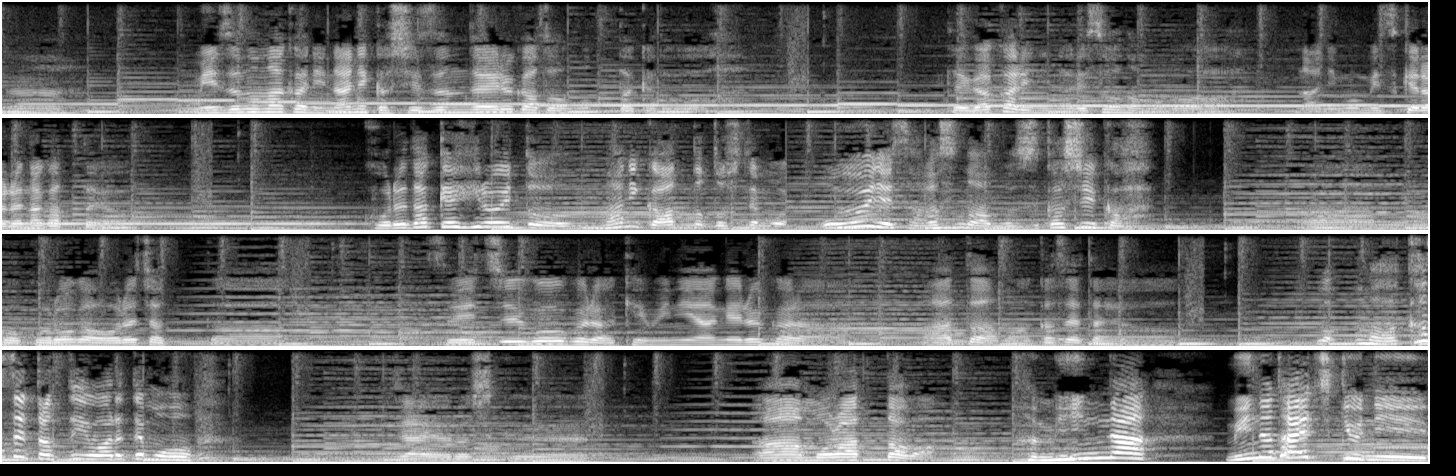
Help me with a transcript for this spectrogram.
うん。水の中に何か沈んでいるかと思ったけど、手がかりになりそうなものは何も見つけられなかったよ。これだけ広いと何かあったとしても泳いで探すのは難しいか。ああ、もう心が折れちゃった。水中ゴーグルは君にあげるから、あとは任せたよ。ま、任せたって言われても、じゃあよろしく。ああ、もらったわ。みんな、みんな大地球に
